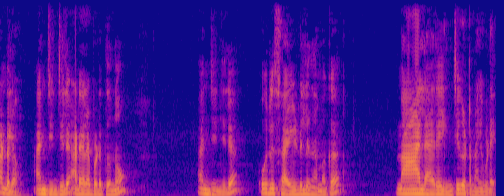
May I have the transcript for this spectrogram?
കണ്ടല്ലോ? അഞ്ചിഞ്ചിൽ അടയാളപ്പെടുത്തുന്നു. അഞ്ചിഞ്ചിൽ ഒരു സൈഡിൽ നമുക്ക് നാലര ഇഞ്ച് കിട്ടണം ഇവിടെ.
